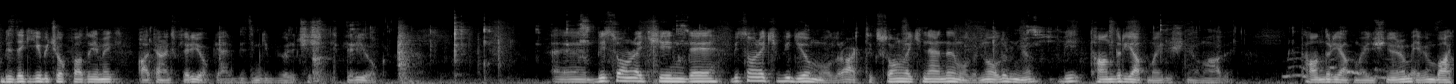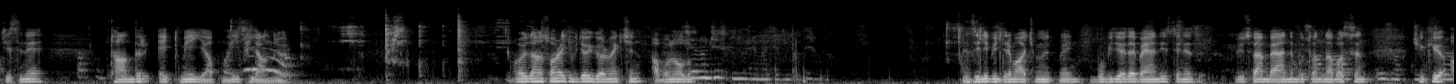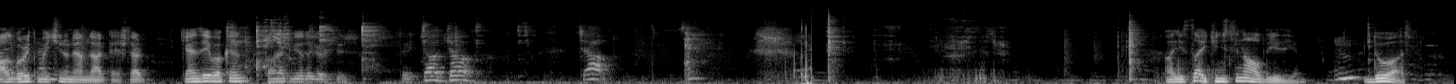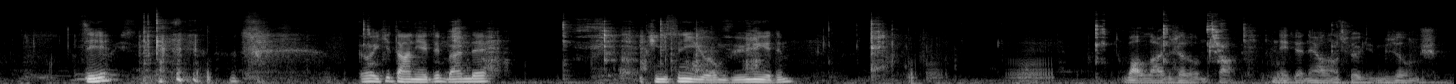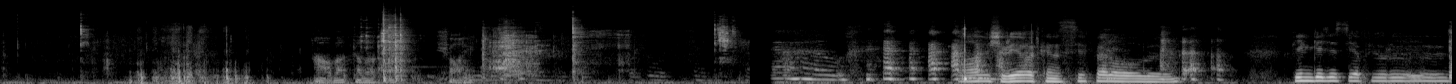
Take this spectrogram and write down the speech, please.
bizdeki gibi çok fazla yemek alternatifleri yok. Yani bizim gibi böyle çeşitlilikleri yok. Ee, bir sonrakinde bir sonraki video mu olur artık sonrakilerinden mi olur ne olur bilmiyorum. Bir tandır yapmayı düşünüyorum abi. Tandır yapmayı düşünüyorum. Evin bahçesine tandır ekmeği yapmayı planlıyorum. O yüzden sonraki videoyu görmek için abone dela. zili bildirimi açmayı unutmayın. Bu videoyu da beğendiyseniz lütfen beğendim butonuna basın. Çünkü algoritma için önemli arkadaşlar. Kendinize iyi bakın. Sonraki videoda görüşürüz. Ciao ciao. Ciao. Alisa ikincisini aldı diyeyim. Duas. Si. o iki tane yedi. Ben de ikincisini yiyorum. Büyüğünü yedim. Vallahi güzel olmuş abi. Ne diye ne yalan söyleyeyim güzel olmuş. Aa bak tabak. Şahit. Abi şuraya bakın süper oldu. Film gecesi yapıyoruz.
